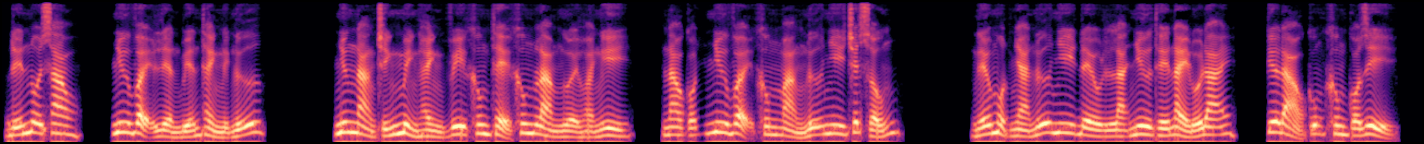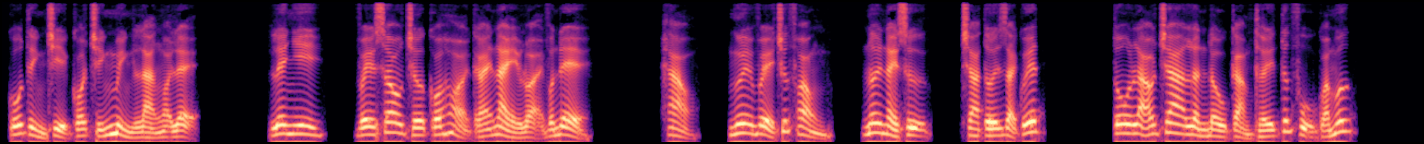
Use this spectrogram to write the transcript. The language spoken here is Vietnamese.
Đến nỗi sao, như vậy liền biến thành nghịch nữ. Nhưng nàng chính mình hành vi không thể không làm người hoài nghi, nào có như vậy không màng nữ nhi chết sống. Nếu một nhà nữ nhi đều là như thế này đối đãi, kia đảo cũng không có gì, cố tình chỉ có chính mình là ngoại lệ. Lê Nhi, về sau chớ có hỏi cái này loại vấn đề. Hảo, ngươi về trước phòng, nơi này sự, cha tới giải quyết. Tô lão cha lần đầu cảm thấy tức phụ quá mức.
